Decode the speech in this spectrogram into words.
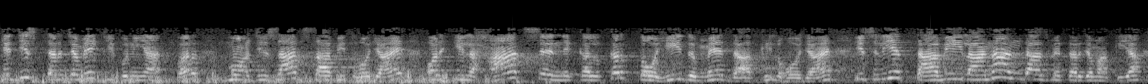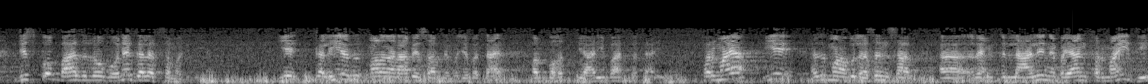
کہ جس ترجمے کی بنیاد پر معجزات ثابت ہو جائیں اور الحاظ سے نکل کر توحید میں داخل ہو جائیں۔ اس لیے تعویلانہ انداز میں ترجمہ کیا، جس کو بعض لوگوں نے غلط سمجھ لیا۔ یہ کل ہی حضرت مولانا رابع صاحب نے مجھے بتایا اور بہت پیاری بات بتائی۔ فرمایا، یہ حضرت محبول الحسن صاحب رحمت اللہ علیہ نے بیان فرمائی تھی۔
